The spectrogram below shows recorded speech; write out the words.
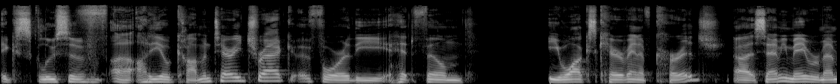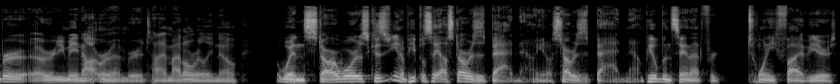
exclusive uh, audio commentary track for the hit film Ewoks Caravan of Courage. Uh, Sam, you may remember, or you may not remember a time, I don't really know, when Star Wars, because, you know, people say, oh, Star Wars is bad now. You know, Star Wars is bad now. People have been saying that for 25 years.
